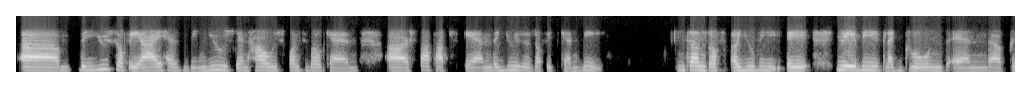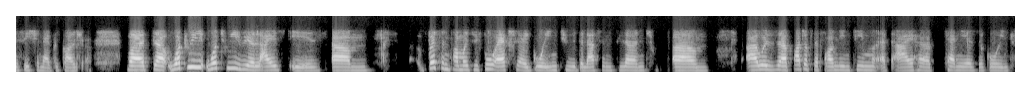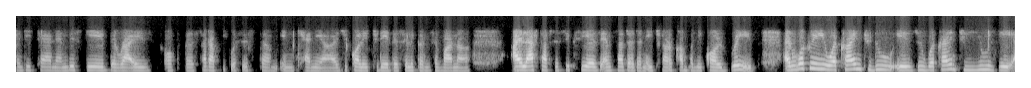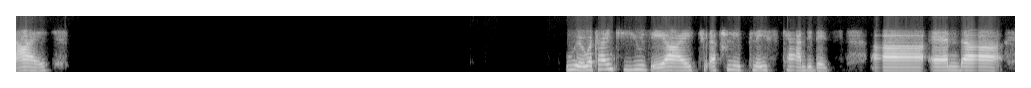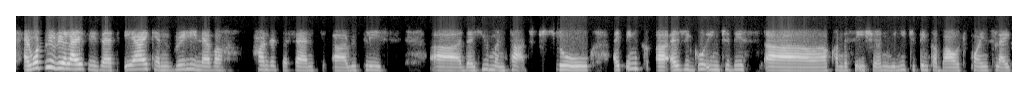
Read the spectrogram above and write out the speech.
um, the use of AI has been used and how responsible can uh, startups and the users of it can be in terms of uh, UV, a, UAVs like drones and uh, precision agriculture. But uh, what we what we realized is um, first and foremost, before I actually I go into the lessons learned, um, I was part of the founding team at iHub 10 years ago in 2010, and this gave the rise of the startup ecosystem in Kenya, as you call it today, the Silicon Savannah. I left after six years and started an HR company called Brave. And what we were trying to do is we were trying to use AI we were trying to use AI to actually place candidates. Uh, and uh, and what we realized is that AI can really never 100% uh, replace uh, the human touch. So I think uh, as we go into this uh, conversation, we need to think about points like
